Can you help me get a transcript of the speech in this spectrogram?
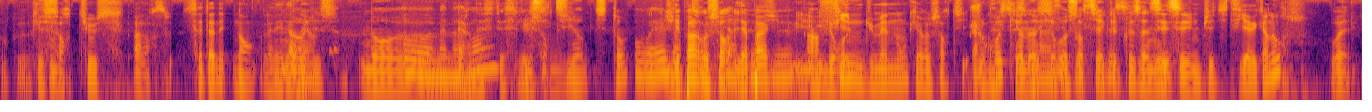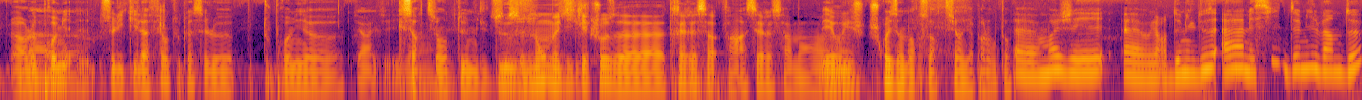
Donc, euh, Qui est film- sorti aussi. Alors cette année, non, l'année Non, dernière. il est- Non, euh, Oh, même avant. Ernest et il est Célestine. sorti il y a un petit temps. Ouais, Il n'est pas ressorti. Il n'y a est pas vieux. Un il est re- film du même nom qui est ressorti. Je crois qu'il y en a un qui Ah, est ressorti il y a possible quelques années. C'est c'est une petite fille avec un ours. Ouais, alors le Euh, premier, celui qu'il a fait en tout cas, c'est le tout premier euh, Il y a- il y qui est sorti en Ce, 2012. ce nom me dit quelque chose euh, très récent, enfin assez récemment. Mais euh, oui, je, je crois qu'ils en ont ressorti il y a pas longtemps. Euh, moi, j'ai. euh, alors 2012. Ah, mais si, 2022.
